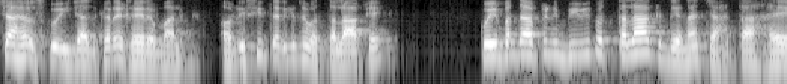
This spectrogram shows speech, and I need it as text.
चाहे उसको ईजाद करे गैर मालिक। और इसी तरीके से वह तलाक है। कोई बंदा अपनी बीवी को तलाक देना चाहता है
